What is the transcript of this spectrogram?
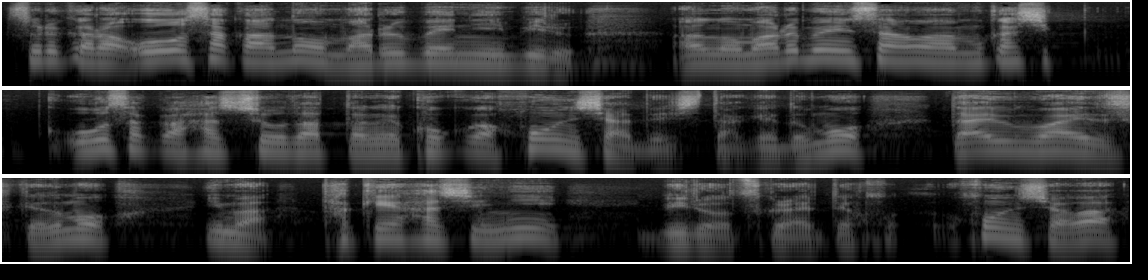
それから大阪の丸紅ビル。あの丸紅さんは昔大阪発祥だったのでここが本社でしたけどもだいぶ前ですけども今竹橋にビルを作られて本社は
